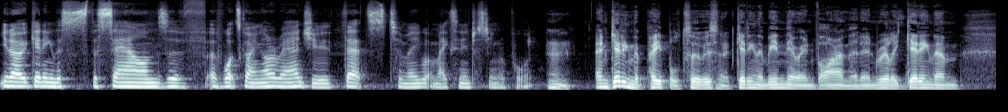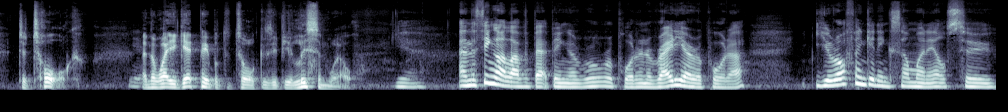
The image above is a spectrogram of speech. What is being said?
you know, getting the, the sounds of, of what's going on around you, that's to me what makes an interesting report. Mm and getting the people too, isn't it? Getting them in their environment and really getting them to talk. Yeah. And the way you get people to talk is if you listen well. Yeah. And the thing I love about being a rural reporter and a radio reporter, you're often getting someone else who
